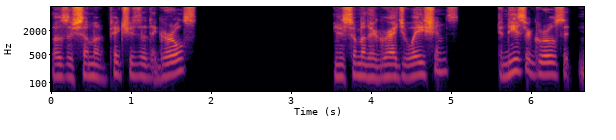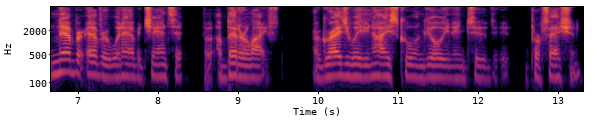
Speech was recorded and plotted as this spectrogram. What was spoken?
Those are some of the pictures of the girls. Here's some of their graduations. And these are girls that never, ever would have a chance at a better life or graduating high school and going into the profession.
